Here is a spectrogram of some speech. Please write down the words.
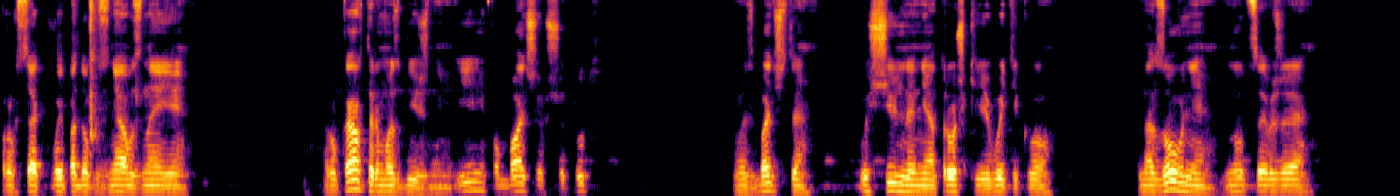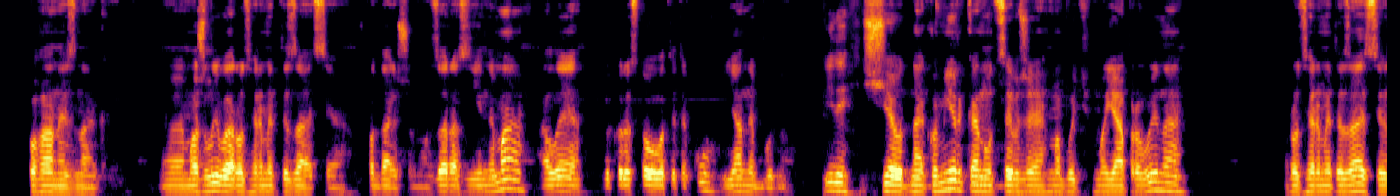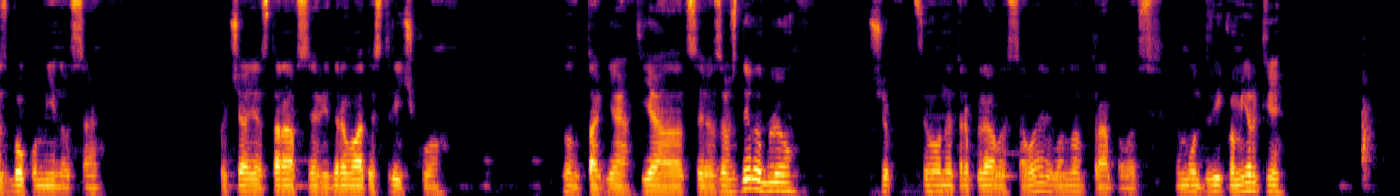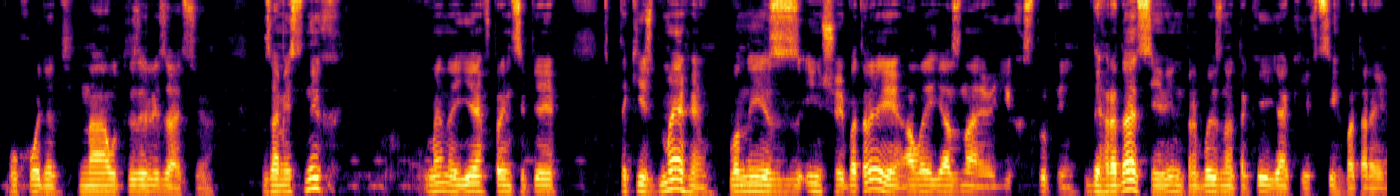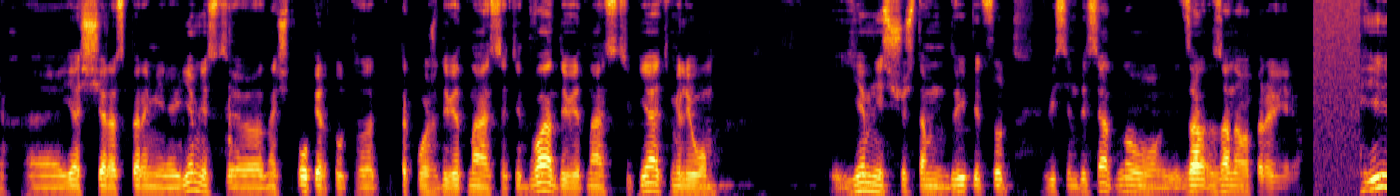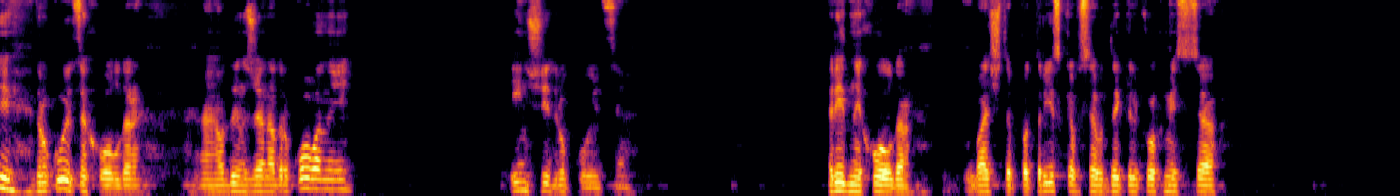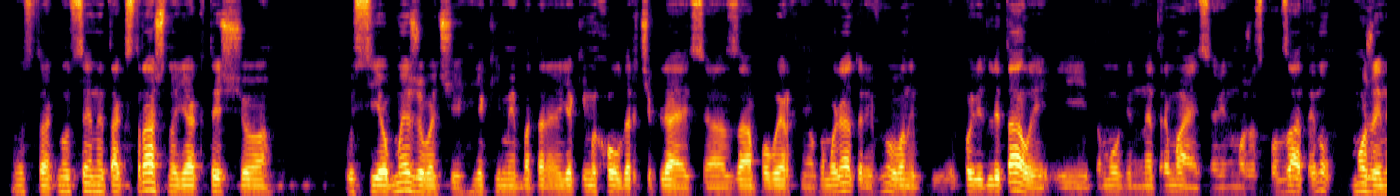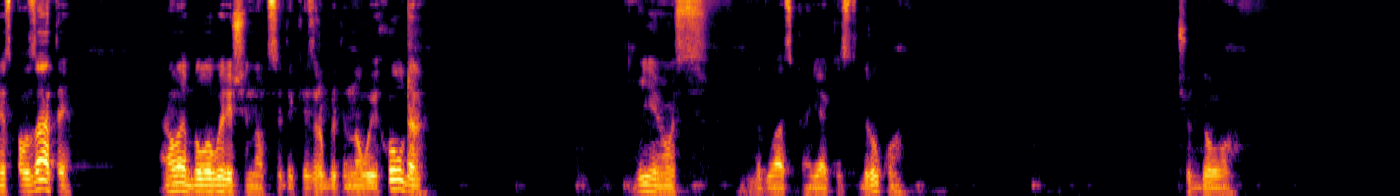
Про всяк випадок зняв з неї рукав термозбіжний і побачив, що тут, ось бачите, ущільнення трошки витікло назовні. Ну, це вже поганий знак. Е, Можлива розгерметизація в подальшому. Зараз її нема, але використовувати таку я не буду. І ще одна комірка, ну це вже, мабуть, моя провина. Розгерметизація з боку мінуса. Хоча я старався відривати стрічку. Ну, так, я, я це завжди роблю, щоб цього не траплялося, але воно трапилось. Тому дві комірки уходять на утилізацію. Замість них в мене є, в принципі, такі ж дмеги. Вони з іншої батареї, але я знаю їх ступінь деградації. Він приблизно такий, як і в цих батареях. Е, Я ще раз перемірюю ємність. Е, Значить, опір тут е, також 19,2, 19,5 мільйом. Ємність щось там 2580, ну, заново перевірю. І друкується холдер. Один вже надрукований, інший друкується. Рідний холдер. Бачите, потріскався в декількох місцях. Ось так. Ну, це не так страшно, як те, що усі обмежувачі, якими, батаре... якими холдер чіпляється за поверхню акумуляторів, ну, вони повідлітали, і тому він не тримається, він може сповзати. Ну, може і не сповзати, але було вирішено все-таки зробити новий холдер. І ось, будь ласка, якість друку. Чудово.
